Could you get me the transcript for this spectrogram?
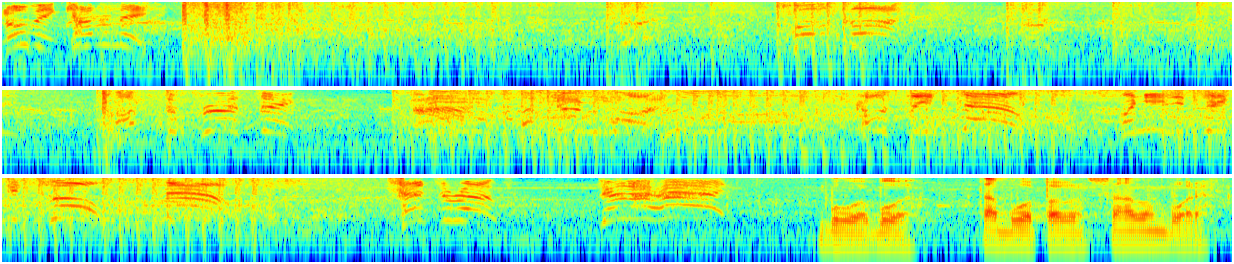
Moving, cover me! 12 o'clock! I'm suppressing! A good one! Coast leads down! We need to take control! Now! Sensor out! Get ahead! Boa, boa. Tá boa pra avançar, vambora.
